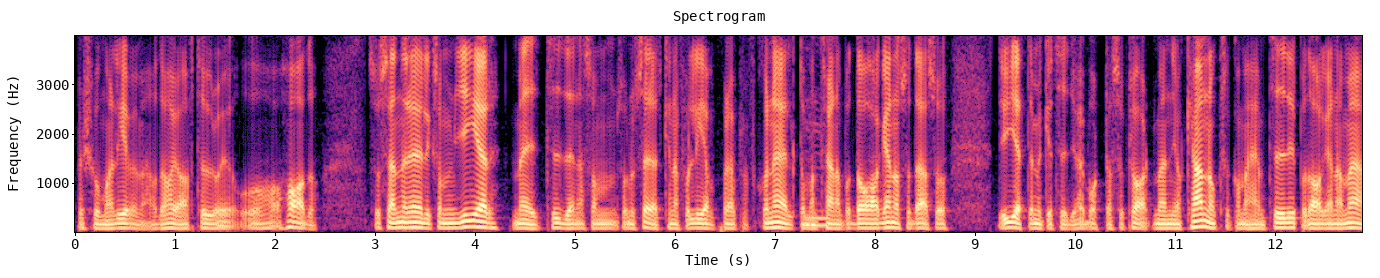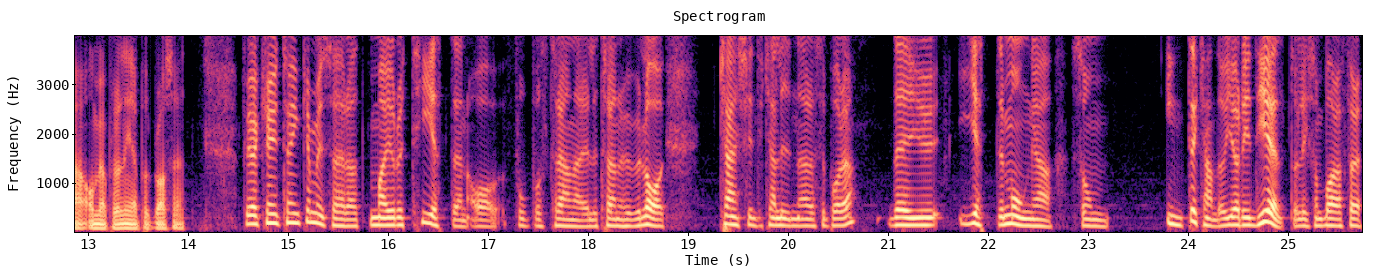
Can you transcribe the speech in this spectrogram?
person man lever med och det har jag haft tur att, ha då. Så sen när det liksom ger mig tiderna som, som du säger, att kunna få leva på det här professionellt och man Mm. tränar på dagarna och sådär så det är jättemycket tid jag är borta såklart men jag kan också komma hem tidigt på dagarna med om jag planerar på ett bra sätt. För jag kan ju tänka mig så här att majoriteten av fotbollstränare eller tränare överlag kanske inte kan livnära sig på det. Det är ju jättemånga som inte kan det och gör det ideellt och liksom bara för,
